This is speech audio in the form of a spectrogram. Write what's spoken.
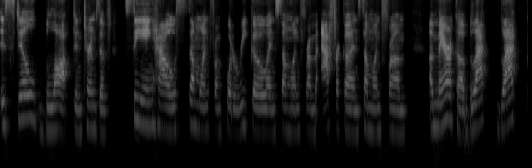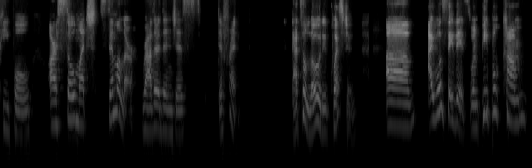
is still blocked in terms of seeing how someone from Puerto Rico and someone from Africa and someone from America, black black people are so much similar rather than just different? That's a loaded question. Um, I will say this when people come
